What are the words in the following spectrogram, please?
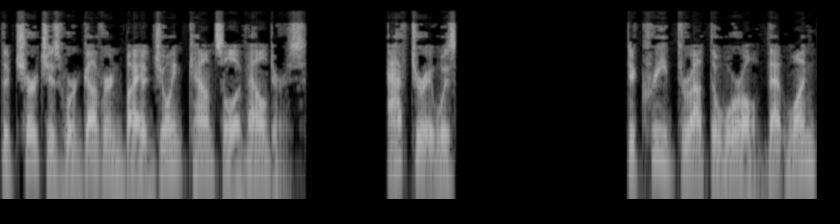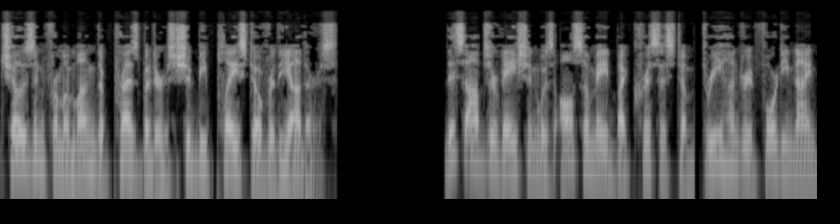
the churches were governed by a joint council of elders. After it was decreed throughout the world that one chosen from among the presbyters should be placed over the others. This observation was also made by Chrysostom 349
